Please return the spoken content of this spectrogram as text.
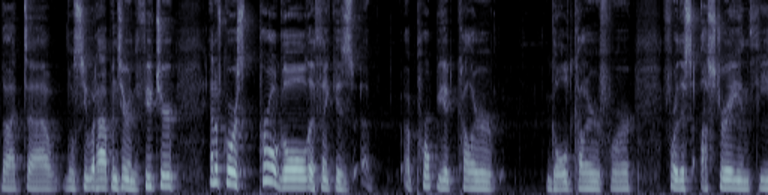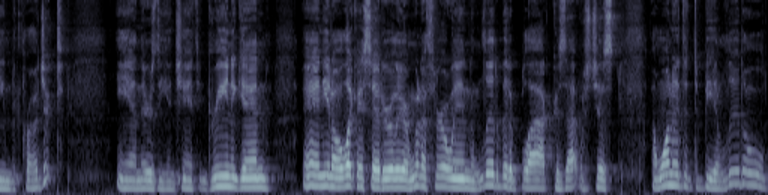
but uh, we'll see what happens here in the future. And of course, pearl gold, I think, is appropriate color, gold color for, for this Australian themed project. And there's the enchanted green again. And, you know, like I said earlier, I'm going to throw in a little bit of black because that was just, I wanted it to be a little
